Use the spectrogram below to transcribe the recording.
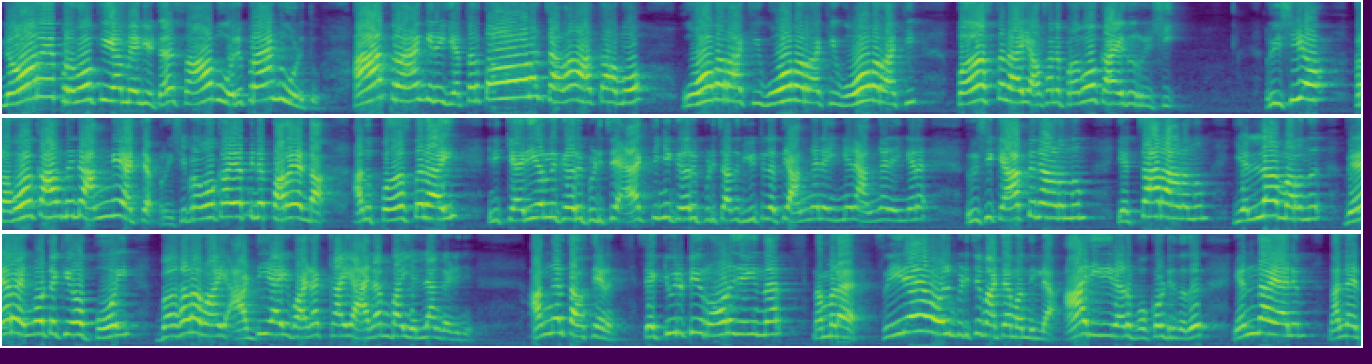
നോറയെ provoke ചെയ്യാൻ വേണ്ടിയിട്ട് സാബു ഒരു പ്രാങ്ക് കൊടുത്തു. ആ പ്രാങ്കിനെ എത്രത്തോളം ചള ആക്കാമോ ഓവറാക്കി ഓവറാക്കി ഓവറാക്കി പേഴ്സണലായി അവസാനം പ്രവോക്ക് ആയത് ഋഷി. ഋഷിയോ പ്രവോക്ക് ആവുന്നതിന്റെ അങ്ങേയറ്റം. ഋഷി പ്രവോക്കായ പിന്നെ പറയണ്ട. അത് പേഴ്സണലായി ഇനി കരിയറിൽ കയറി പിടിച്ച് ആക്ടിങ് കയറി പിടിച്ച് അത് വീട്ടിലെത്തി. അങ്ങനെ ഇങ്ങനെ അങ്ങനെ ഇങ്ങനെ. ഋഷി ക്യാപ്റ്റൻ ആണെന്നും എച്ച് ആർ ആണെന്നും എല്ലാം മറന്ന് വേറെ എങ്ങോട്ടൊക്കെയോ പോയി ബഹളമായി അടിയായി വഴക്കായി അലമ്പായി എല്ലാം കഴിഞ്ഞ്. അങ്ങനത്തെ അവസ്ഥയാണ്. സെക്യൂരിറ്റി റോൾ ചെയ്യുന്ന നമ്മുടെ ശ്രീരേഖ പോലും പിടിച്ചു മാറ്റാൻ വന്നില്ല. ആ രീതിയിലാണ് പൊക്കോണ്ടിരുന്നത് എന്തായാലും നല്ല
